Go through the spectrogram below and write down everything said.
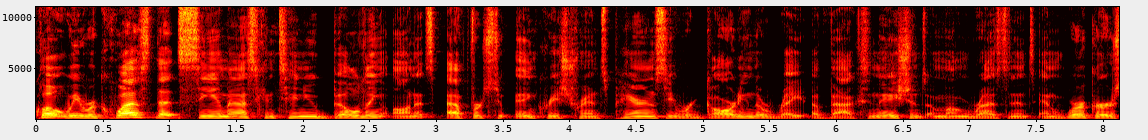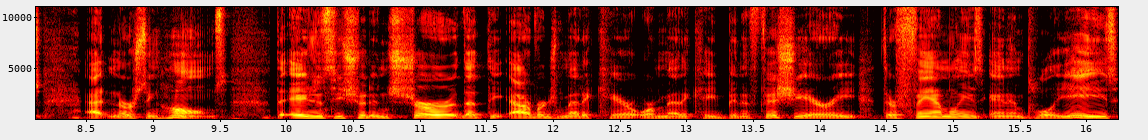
Quote, we request that CMS continue building on its efforts to increase transparency regarding the rate of vaccinations among residents and workers at nursing homes. The agency should ensure that the average Medicare or Medicaid beneficiary, their families, and employees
